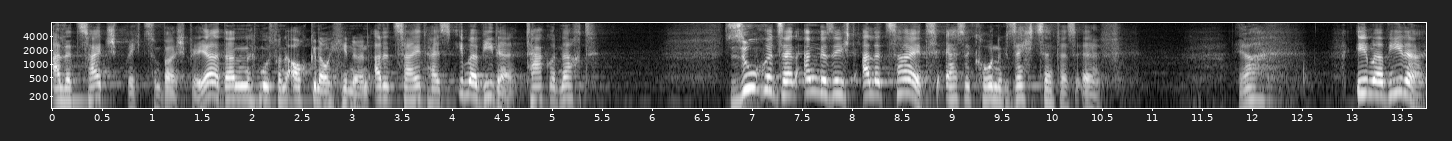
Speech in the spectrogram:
alle Zeit spricht zum Beispiel, ja, dann muss man auch genau hinhören. Alle Zeit heißt immer wieder, Tag und Nacht. Suche sein Angesicht alle Zeit. 1. Chronik 16, Vers 11. Ja, immer wieder.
